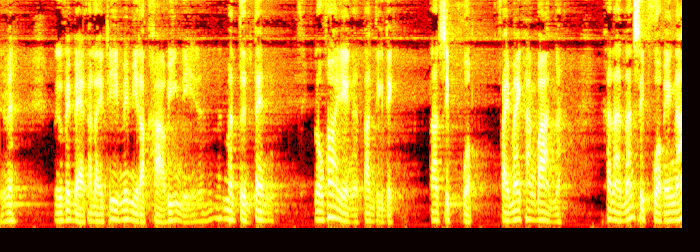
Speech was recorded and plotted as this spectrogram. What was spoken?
ใช่ไหมหรือไปแบกอะไรที่ไม่มีราคาวิ่งหนีมันตื่นเต้นหลวงพ่อเองตอนเด็กๆ ตอนสิบขวบไฟไหม้ข้างบ้านนะขนาดนั้นสิบขวบเองนะ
